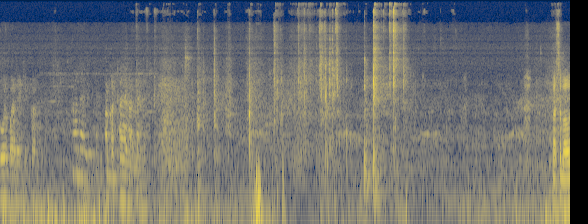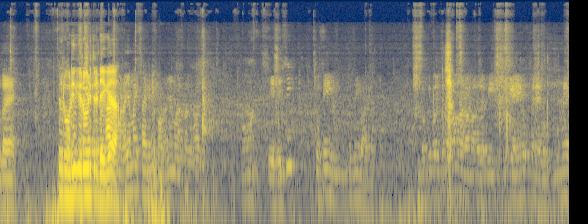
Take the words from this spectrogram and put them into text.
ਹੋਰ ਪਾ ਦੇ ਚੱਕਾ ਆ ਇਕੱਠਾ ਜਿਹਾ ਕਰ ਲੈਣਾ ਬਸ ਬਹੁਤ ਹੈ। ਰੂੜੀ ਰੂੜੀ ਤੇ ਡੇ ਗਿਆ। ਮਾੜਾ ਜਿਹਾ ਮੈਂ ਸੰਗ ਨਹੀਂ ਪਾਉਣਾ ਜਾਂ ਮਾਰਦਾ ਦਿਖਾ ਦੇ। ਇਹ ਤੁਸੀਂ? ਤੁਸੀਂ ਤੁਸੀਂ ਮਾਰਿਓ। ਕਿਉਂਕਿ ਬੋਲ ਕੇ ਤਾਂ ਮਾਰਾ ਮਤਲਬ ਵੀ ਕਿਹਨੇ ਨੂੰ ਮੇਰੇ ਨੂੰ ਮੈਂ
